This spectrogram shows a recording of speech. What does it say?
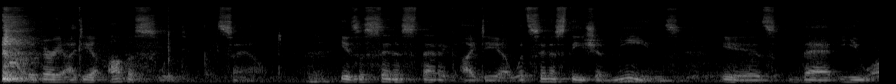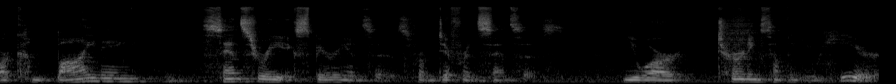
the very idea of a sweet sound, is a synesthetic idea. What synesthesia means is that you are combining sensory experiences from different senses. You are turning something you hear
